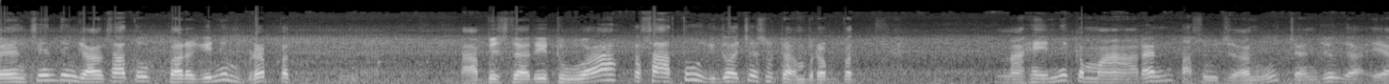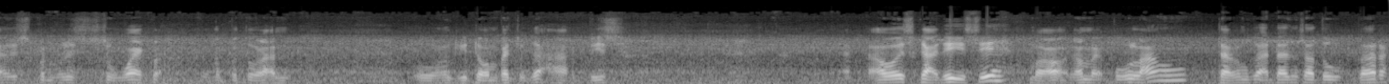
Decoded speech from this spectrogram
bensin tinggal satu bar gini berepet habis dari dua ke satu gitu aja sudah berempet nah ini kemarin pas hujan-hujan juga. Ya harus penulis cuek lah kebetulan. Uang di dompet juga habis. Awis gak diisi bawa sampai pulang dalam keadaan satu bar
